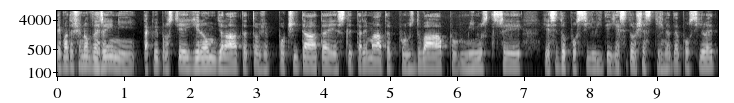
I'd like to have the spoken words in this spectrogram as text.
Jak máte všechno veřejný, tak vy prostě jenom děláte to, že počítáte, jestli tady máte plus 2, minus 3, jestli to posílíte, jestli to ještě stihnete posílit.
